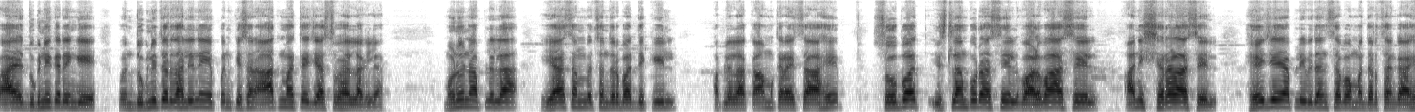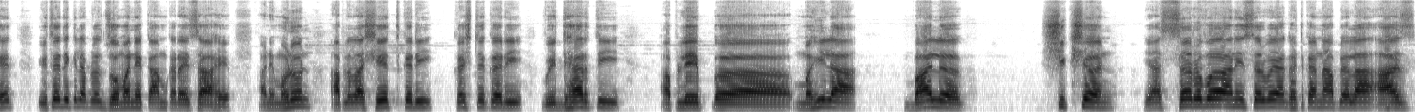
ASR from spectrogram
आय दुगणी करेंगे पण दुगणी तर झाली नाही पण किसान आत्महत्या जास्त व्हायला लागल्या. म्हणून आपल्याला या संदर्भात देखील आपल्याला काम करायचं आहे. सोबत इस्लामपूर असेल वाळवा असेल आणि शराळा असेल हे जे आपले विधानसभा मतदारसंघ आहेत इथे देखील आपल्याला जोमाने काम करायचं आहे. आणि म्हणून आपल्याला शेतकरी कष्टकरी विद्यार्थी आपले महिला बालक शिक्षण या सर्व आणि सर्व या घटकांना आपल्याला आज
